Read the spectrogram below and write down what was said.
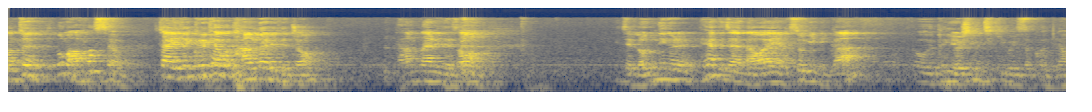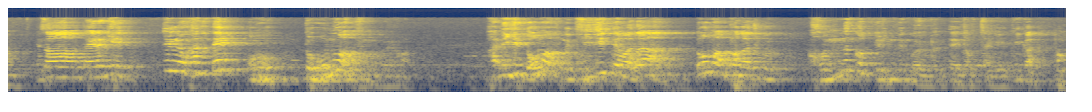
아무튼 너무 아팠어요. 자 이제 그렇게 하고 다음 날이 됐죠. 다음 날이 돼서 이제 런닝을 해야 되잖아요. 나와의 약속이니까 어, 되게 열심히 지키고 있었거든요. 그래서 딱 이렇게 뛰려고 하는데 어 너무 아픈 거예요. 아, 이게 너무 아픈 거예요. 디딜 때마다 너무 아파가지고 걷는 것도 힘든 거예요. 그때 갑자기. 그러니까 평,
